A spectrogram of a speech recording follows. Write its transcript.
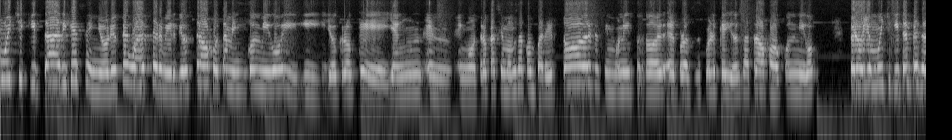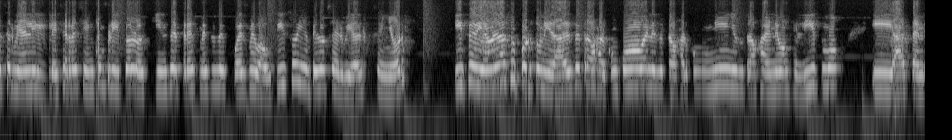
muy chiquita dije, Señor, yo te voy a servir. Dios trabajó también conmigo y, y yo creo que ya en, en, en, otra ocasión vamos a compartir todo el testimonio y todo el, proceso por el que Dios ha trabajado conmigo. Pero yo muy chiquita empecé a servir en la iglesia recién cumplido, los 15, tres meses después me bautizo y empiezo a servir al Señor. y se dieron las oportunidades de trabajar con jóvenes, de trabajar con niños, de trabajar en evangelismo y hasta en,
